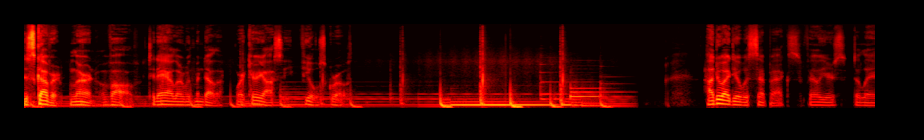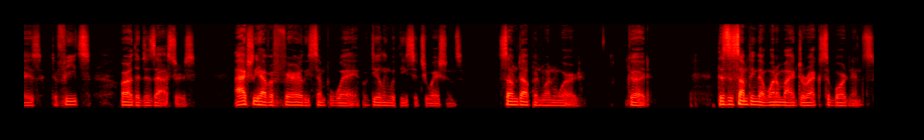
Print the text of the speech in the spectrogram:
Discover, learn, evolve. Today I learn with Mandela, where curiosity fuels growth. How do I deal with setbacks, failures, delays, defeats, or other disasters? I actually have a fairly simple way of dealing with these situations, summed up in one word good. This is something that one of my direct subordinates,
